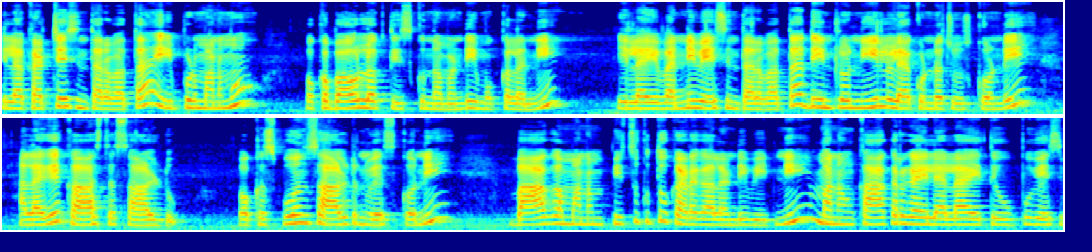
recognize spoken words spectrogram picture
ఇలా కట్ చేసిన తర్వాత ఇప్పుడు మనము ఒక బౌల్లోకి తీసుకుందామండి ఈ ముక్కలన్నీ. ఇలా ఇవన్నీ వేసిన తర్వాత దీంట్లో నీళ్ళు లేకుండా చూసుకోండి. అలాగే కాస్త సాల్టు. ఒక స్పూన్ సాల్ట్ను వేసుకొని బాగా మనం పిసుకుతూ కడగాలండి వీటిని. మనం కాకరకాయలు ఎలా అయితే ఉప్పు వేసి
